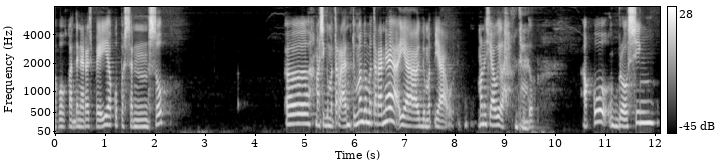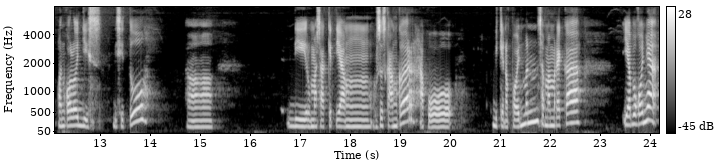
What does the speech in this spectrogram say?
Aku ke kantin RSPI, aku pesen sup. Eh masih gemeteran, cuma gemeterannya ya gemet ya manusiawi lah gitu. Aku browsing onkologis di situ eh, di rumah sakit yang khusus kanker. Aku bikin appointment sama mereka. Ya pokoknya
